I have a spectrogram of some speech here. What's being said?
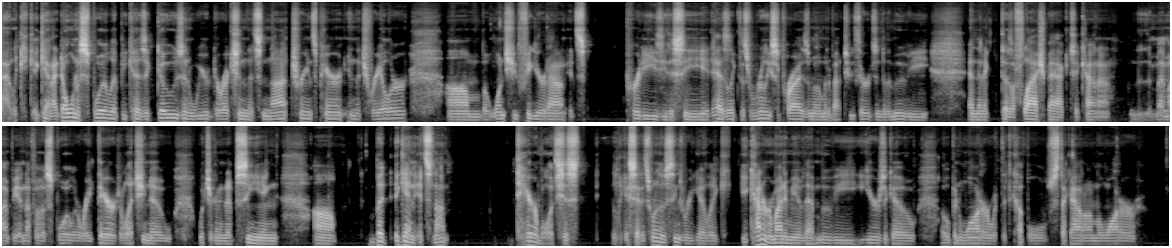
I- like again, I don't want to spoil it because it goes in a weird direction that's not transparent in the trailer. Um, but once you figure it out, it's pretty easy to see. It has like this really surprise moment about two thirds into the movie and then it does a flashback to kind of that might be enough of a spoiler right there to let you know what you're going to end up seeing. Um, but again, it's not terrible. It's just like I said, it's one of those things where you go like it kind of reminded me of that movie years ago, Open Water, with the couple stuck out on the water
